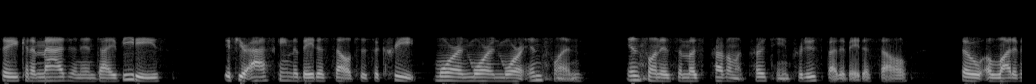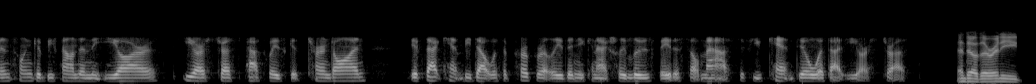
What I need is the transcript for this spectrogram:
So you can imagine in diabetes, if you're asking the beta cell to secrete more and more and more insulin, insulin is the most prevalent protein produced by the beta cell. So a lot of insulin could be found in the ER. ER stress pathways get turned on. If that can't be dealt with appropriately, then you can actually lose beta cell mass if you can't deal with that ER stress. And are there any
